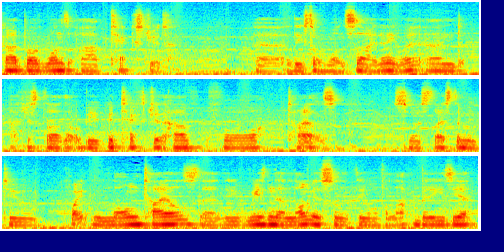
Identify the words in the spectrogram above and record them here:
cardboard ones are textured, uh, at least on one side anyway, and I just thought that would be a good texture to have for tiles. So I sliced them into quite long tiles. Uh, the reason they're long is so that they overlap a bit easier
